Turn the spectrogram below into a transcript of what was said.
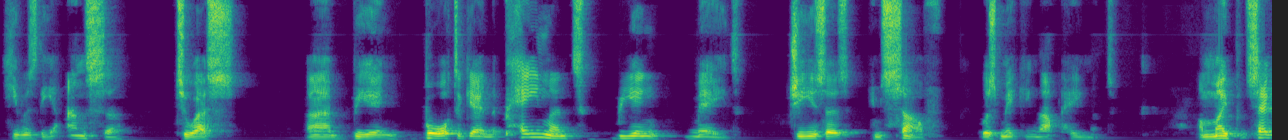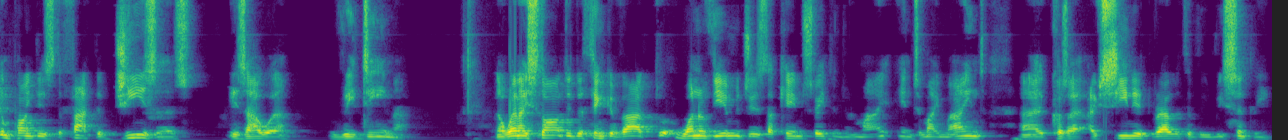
He was the answer to us uh, being bought again, the payment being made. Jesus himself was making that payment. And my second point is the fact that Jesus is our Redeemer. Now, when I started to think of that, one of the images that came straight into my, into my mind, because uh, I've seen it relatively recently,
